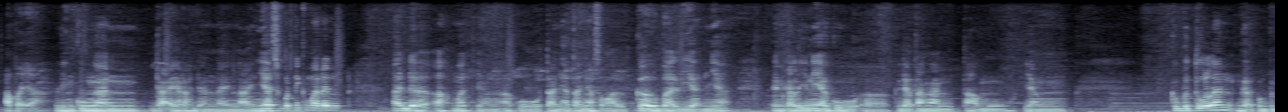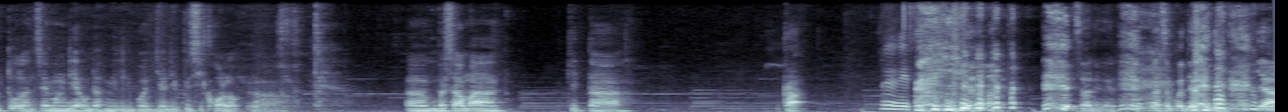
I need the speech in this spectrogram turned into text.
apa ya lingkungan daerah dan lain-lain. Ya seperti kemarin ada Ahmad yang aku tanya-tanya soal kebaliannya. Dan kali ini aku eh, kedatangan tamu yang kebetulan nggak kebetulan saya emang dia udah milih buat jadi psikolog Eh, eh, bersama kita kak. Iya. sorry sorry. Masuk aja ya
